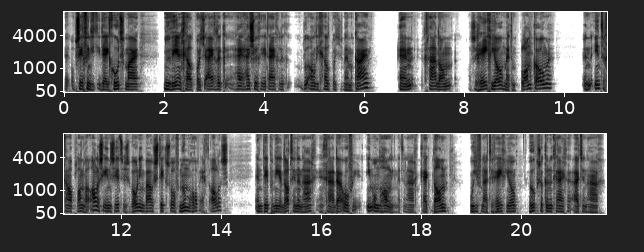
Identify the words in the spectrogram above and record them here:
Eh, op zich vindt hij het idee goed, maar nu weer een geldpotje. Eigenlijk, hij, hij suggereert eigenlijk, doe al die geldpotjes bij elkaar. En ga dan als regio met een plan komen. Een integraal plan waar alles in zit. Dus woningbouw, stikstof, noem maar op, echt alles. En deponeer dat in Den Haag en ga daarover in onderhandeling met Den Haag. Kijk dan hoe je vanuit de regio hulp zou kunnen krijgen uit Den Haag.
